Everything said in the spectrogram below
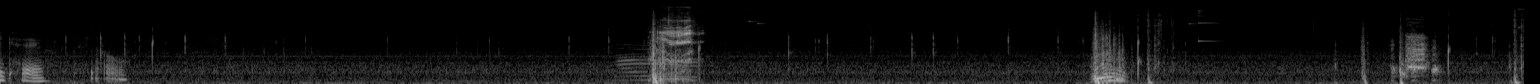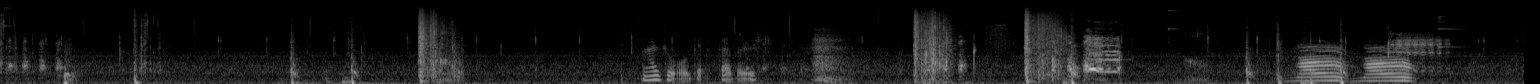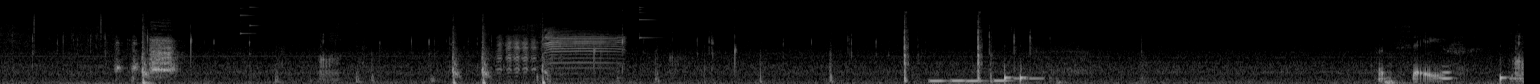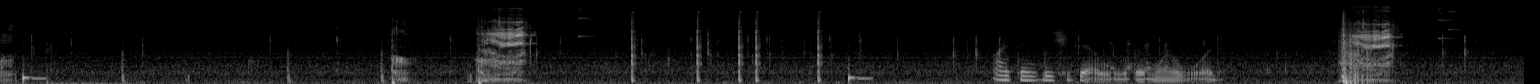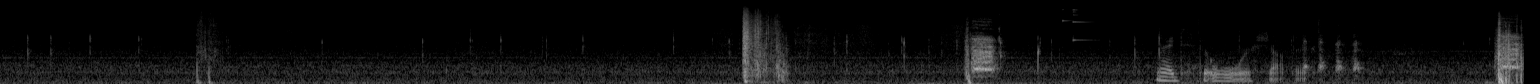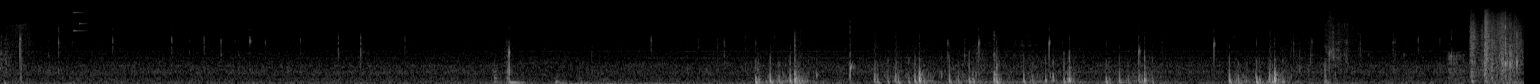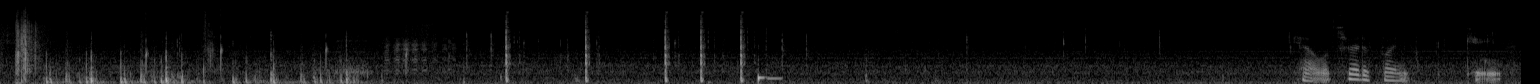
Okay, so. Might as well get feathers. Let's save. I think we should get a little bit more wood. Try to find a cave.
